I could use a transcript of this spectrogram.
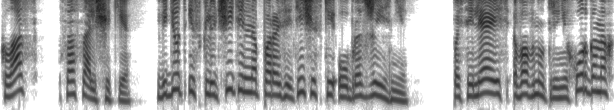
Класс «сосальщики» ведет исключительно паразитический образ жизни, поселяясь во внутренних органах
